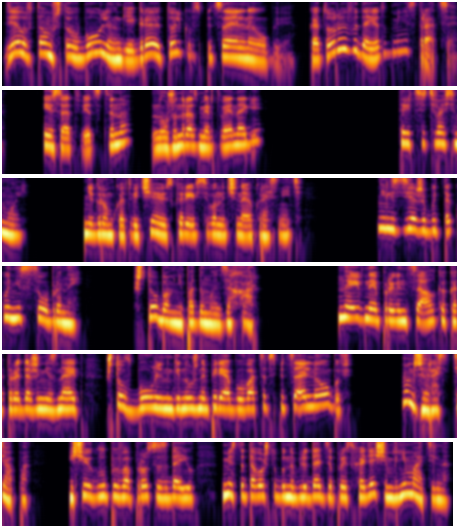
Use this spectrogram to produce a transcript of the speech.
Дело в том, что в боулинге играют только в специальной обуви, которую выдает администрация. И, соответственно, нужен размер твоей ноги. «Тридцать восьмой». Негромко отвечаю и, скорее всего, начинаю краснеть. Нельзя же быть такой несобранной. Что обо мне подумает Захар? Наивная провинциалка, которая даже не знает, что в боулинге нужно переобуваться в специальную обувь. Он же растяпа. Еще и глупые вопросы задаю, вместо того, чтобы наблюдать за происходящим внимательно.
